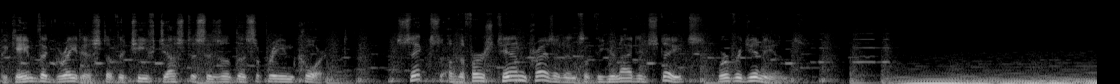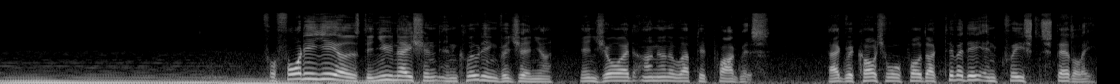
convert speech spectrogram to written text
became the greatest of the chief justices of the Supreme Court. Six of the first ten presidents of the United States were Virginians. For 40 years, the new nation, including Virginia, enjoyed uninterrupted progress. Agricultural productivity increased steadily.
